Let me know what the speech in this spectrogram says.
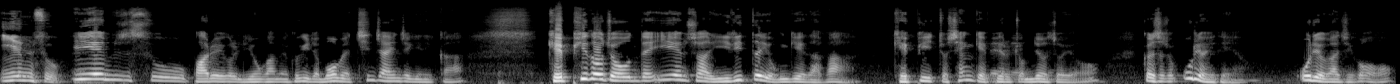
이엠수. EM수 발효액을 이용하면 그게 이제 몸에 친자인적이니까 계피도 좋은데 EM수 한 2리터 용기에다가 계피 있죠, 생계피를 좀 넣어줘요. 그래서 좀 우려야 돼요. 우려가지고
